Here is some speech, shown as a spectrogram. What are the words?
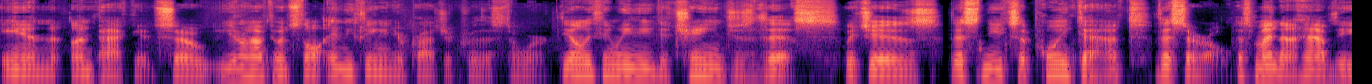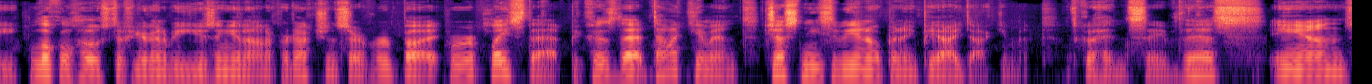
in unpackaged. So you don't have to install anything in your project for this to work. The only thing we need to change is this, which is this needs to point at this URL. This might not have the localhost if you're going to be using it on a production server, but we'll replace that because that document just needs to be an open API document. Let's go ahead and save this. And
